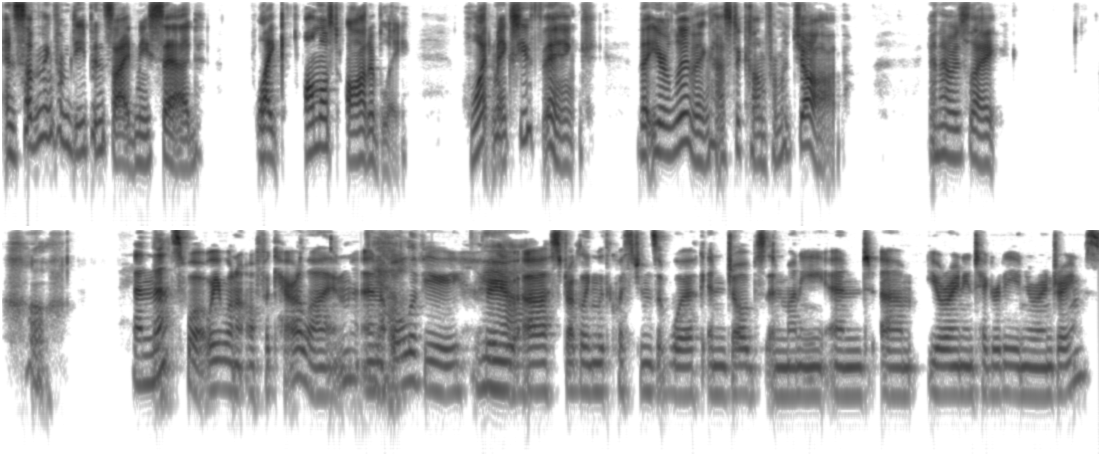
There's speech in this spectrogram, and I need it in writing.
And something from deep inside me said, like almost audibly, "What makes you think that your living has to come from a job?" And I was like, "Huh." And that's what we want to offer Caroline and Yeah. all of you who Yeah. are struggling with questions of work and jobs and money and um, your own integrity and your own dreams.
